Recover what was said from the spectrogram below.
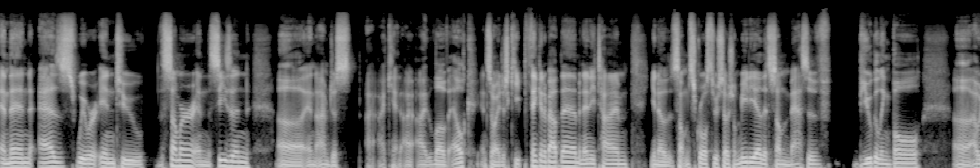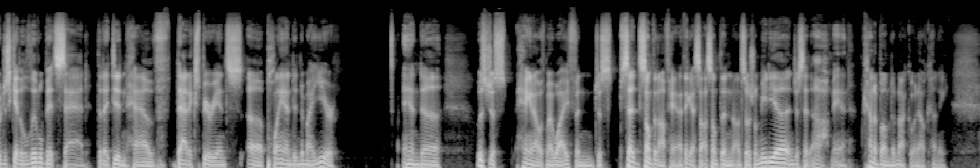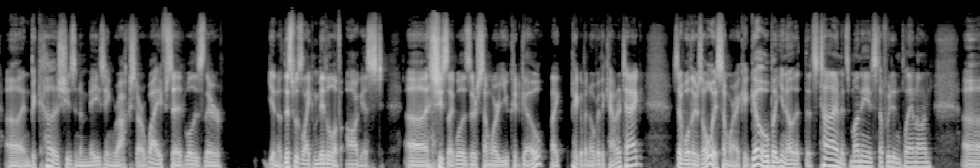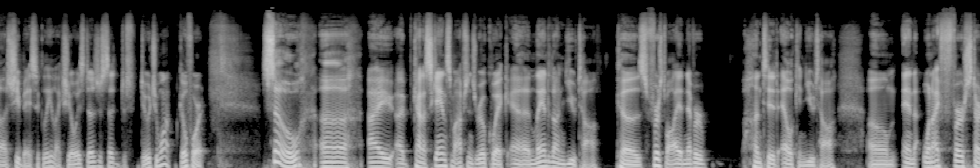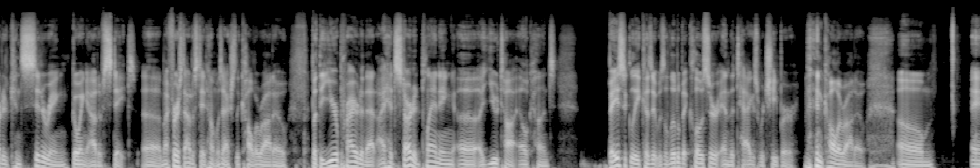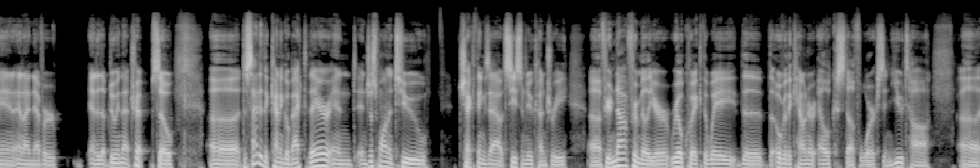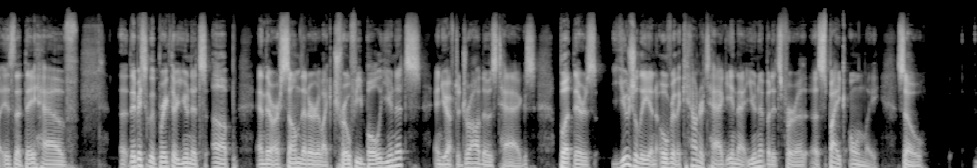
And then as we were into the summer and the season, uh, and I'm just I, can't. I, I love elk, and so I just keep thinking about them. And anytime you know something scrolls through social media that's some massive bugling bull, uh, I would just get a little bit sad that I didn't have that experience uh, planned into my year. And uh, was just hanging out with my wife and just said something offhand. I think I saw something on social media and just said, "Oh man, kind of bummed I'm not going elk hunting." Uh, and because she's an amazing rock star wife, said, "Well, is there, you know, this was like middle of August." Uh, she's like, "Well, is there somewhere you could go, like pick up an over the counter tag?" So, well, there's always somewhere I could go, but you know that that's time, it's money, it's stuff we didn't plan on. Uh, she basically, like she always does, just said, just do what you want, go for it. So uh, I I kind of scanned some options real quick and landed on Utah because first of all, I had never hunted elk in Utah. Um, and when I first started considering going out of state, uh, my first out of state hunt was actually Colorado. But the year prior to that, I had started planning a, a Utah elk hunt basically because it was a little bit closer and the tags were cheaper than Colorado. Um, and and I never ended up doing that trip. So uh, decided to kind of go back to there and and just wanted to check things out, see some new country. Uh, if you're not familiar, real quick, the way the the over the counter elk stuff works in Utah uh, is that they have. Uh, they basically break their units up, and there are some that are like trophy bull units, and you have to draw those tags. But there's usually an over the counter tag in that unit, but it's for a, a spike only. So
